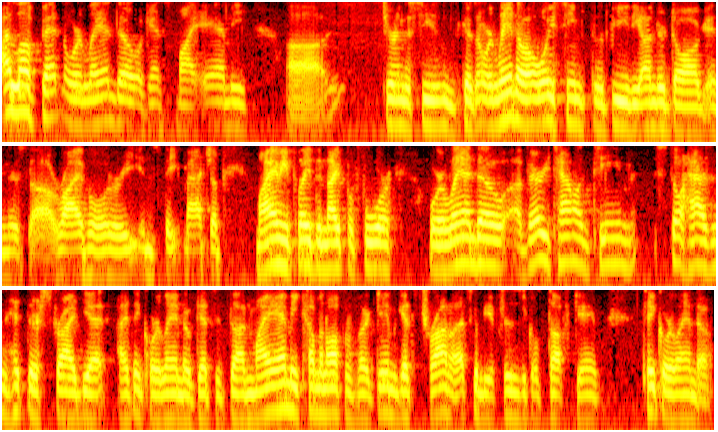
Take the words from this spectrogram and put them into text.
I love betting Orlando against Miami uh, during the season because Orlando always seems to be the underdog in this uh, rivalry in-state matchup. Miami played the night before. Orlando, a very talented team, still hasn't hit their stride yet. I think Orlando gets it done. Miami coming off of a game against Toronto, that's going to be a physical, tough game take Orlando.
